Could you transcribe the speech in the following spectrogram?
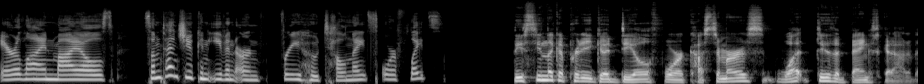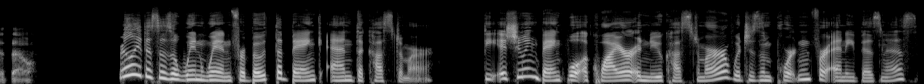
airline miles. Sometimes you can even earn free hotel nights or flights. These seem like a pretty good deal for customers. What do the banks get out of it, though? Really, this is a win win for both the bank and the customer. The issuing bank will acquire a new customer, which is important for any business.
